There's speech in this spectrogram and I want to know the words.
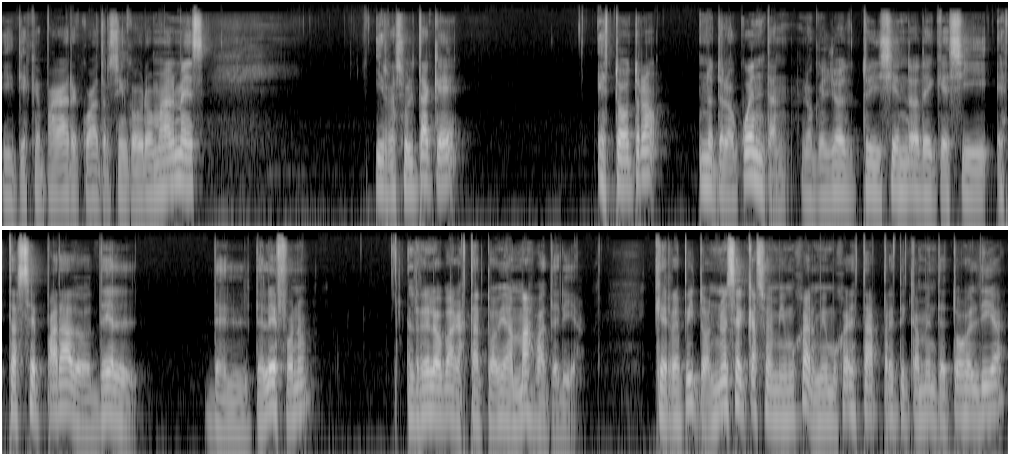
y tienes que pagar 4 o 5 euros más al mes. Y resulta que esto otro no te lo cuentan. Lo que yo estoy diciendo de que si estás separado del del teléfono, el reloj va a gastar todavía más batería. Que repito, no es el caso de mi mujer. Mi mujer está prácticamente todo el día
